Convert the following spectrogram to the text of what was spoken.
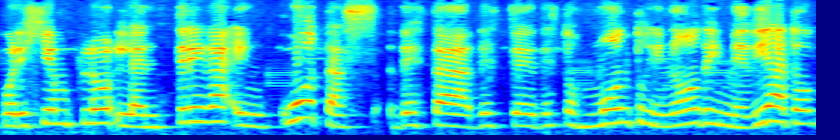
por ejemplo, la entrega en cuotas de, esta, de, este, de estos montos y no de inmediato,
